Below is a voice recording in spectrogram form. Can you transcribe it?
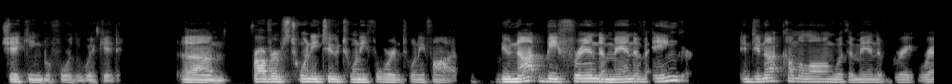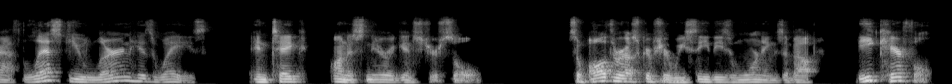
shaking before the wicked. Um, Proverbs 22, 24, and 25. Do not befriend a man of anger, and do not come along with a man of great wrath, lest you learn his ways and take on a snare against your soul. So, all throughout scripture, we see these warnings about be careful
